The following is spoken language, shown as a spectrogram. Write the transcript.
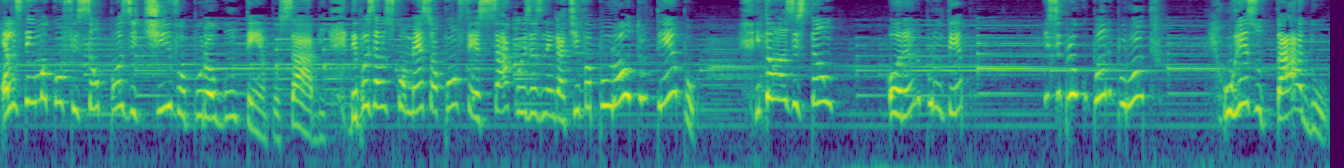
Elas têm uma confissão positiva por algum tempo, sabe? Depois elas começam a confessar coisas negativas por outro tempo. Então elas estão orando por um tempo, e se preocupando por outro. O resultado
